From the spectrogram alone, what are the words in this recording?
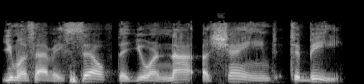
You must have a self that you are not ashamed to be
